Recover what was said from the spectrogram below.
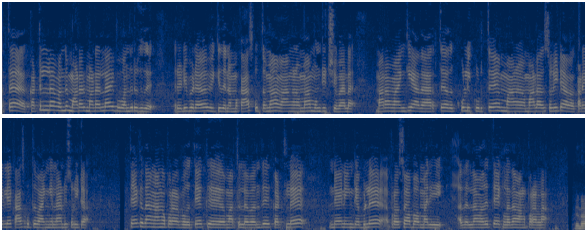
அத்தை கட்டிலில் வந்து மடல் மடலாக இப்போ வந்துருக்குது. ரெடிமேடாக விற்கிது நம்ம காசு கொடுத்தோமா வாங்கினோமா முடிஞ்சிச்சு வேலை. மரம் வாங்கி அதை அறுத்து அதை கூலி கொடுத்து ம மடம் சொல்லிட்டு அவள் கடையிலே காசு கொடுத்து வாங்கிடலாம்னு சொல்லிட்டா. தேக்கு தான் வாங்க போகிறா தேக்கு மரத்தில் வந்து கட்டில் டைனிங் டேபிள் அப்புறம் சோபா மாதிரி. அதெல்லாம் வந்து தேக்கில் தான் வாங்க போகிறலாம் ஏன்னா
